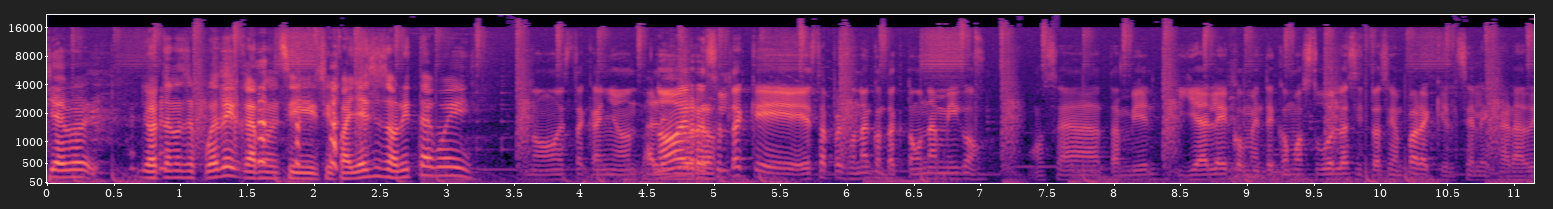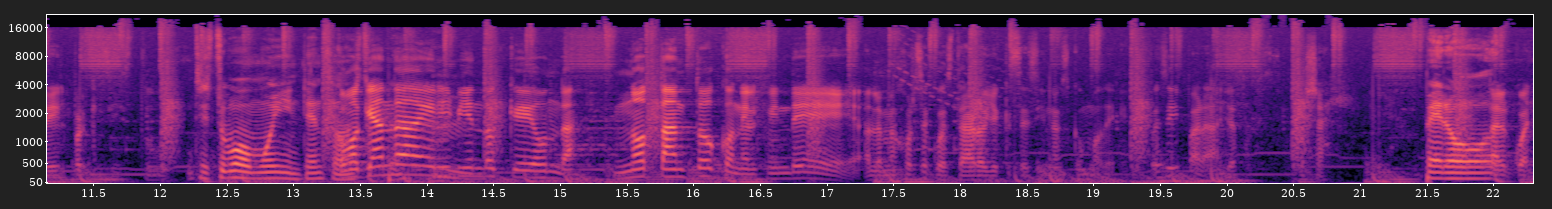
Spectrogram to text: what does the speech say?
Ya, güey, y ahorita no se puede, carnal. Si, si falleces ahorita, güey. No, está cañón. Vale, no, y resulta que esta persona contactó a un amigo. O sea, también. Y ya le comenté cómo estuvo la situación para que él se alejara de él. Porque sí estuvo. Sí, estuvo muy intenso. Como este que anda Mm. él viendo qué onda. No tanto con el fin de a lo mejor secuestrar o yo qué sé, sino es como de. Pues sí, para, ya sabes, cochar. Pero, Tal cual.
